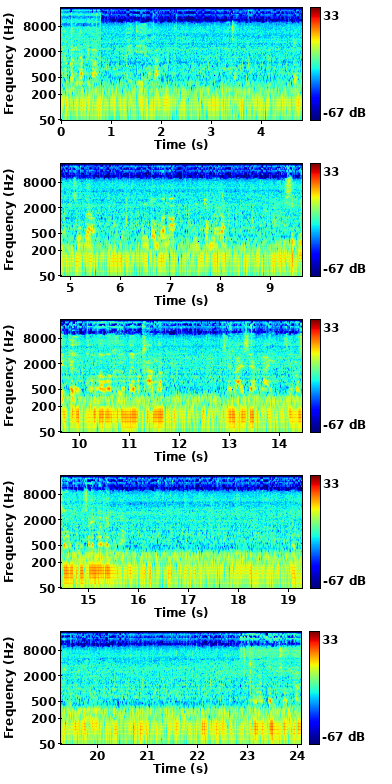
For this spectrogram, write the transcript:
เอาเบิ้งครับพี่น้องในที่แล้วครับจะต้มกันซุปแล้วมุงต้มก่อนเนาะมุงต้มแล้วครับ ซิกเนเจอร์ของเราก็คือใบมะขามครับ ใส่หลายแซ่บหลายเสียมาสองถุงใส่มาเลยพี่น้องต้มส้มก็ว่าต้มส้มเนาะ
